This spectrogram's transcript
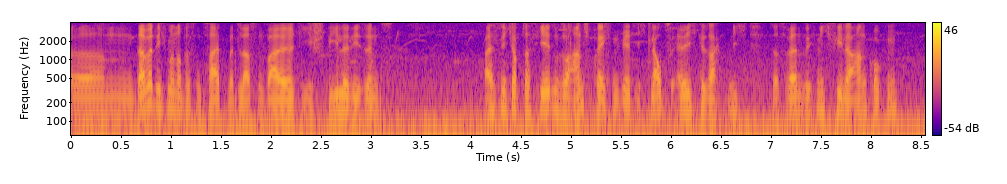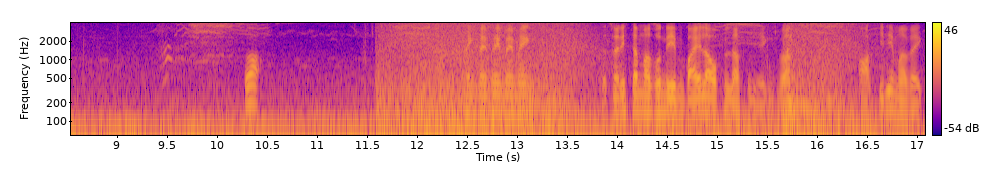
ähm, da werde ich mir noch ein bisschen Zeit mitlassen, weil die Spiele, die sind... Weiß nicht, ob das jeden so ansprechen wird. Ich glaube es ehrlich gesagt nicht. Das werden sich nicht viele angucken. So. Peng, peng, peng, peng, peng. Das werde ich dann mal so nebenbei laufen lassen irgendwann. Oh, geh dir mal weg.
